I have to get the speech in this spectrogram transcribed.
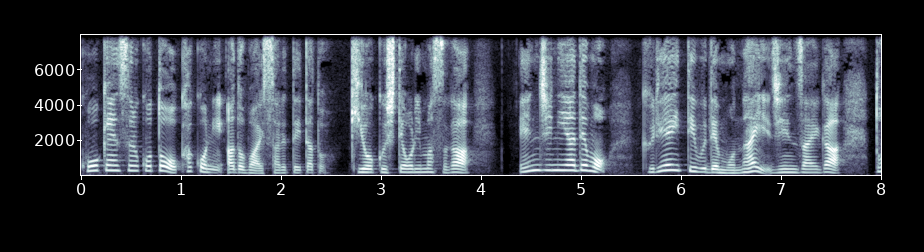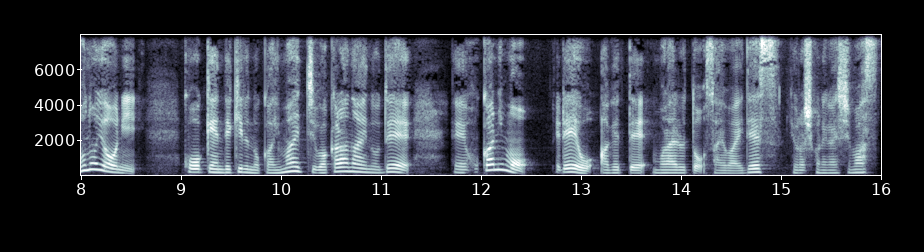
貢献することを過去にアドバイスされていたと記憶しておりますが、エンジニアでもクリエイティブでもない人材がどのように貢献できるのかいまいちわからないので、えー、他にも例を挙げてもらえると幸いです。よろしくお願いします。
